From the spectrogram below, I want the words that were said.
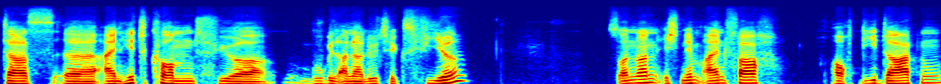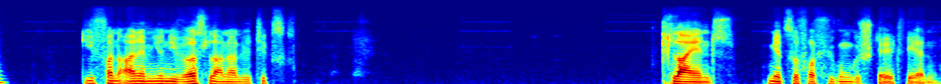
dass äh, ein Hit kommt für Google Analytics 4, sondern ich nehme einfach auch die Daten, die von einem Universal Analytics Client mir zur Verfügung gestellt werden.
